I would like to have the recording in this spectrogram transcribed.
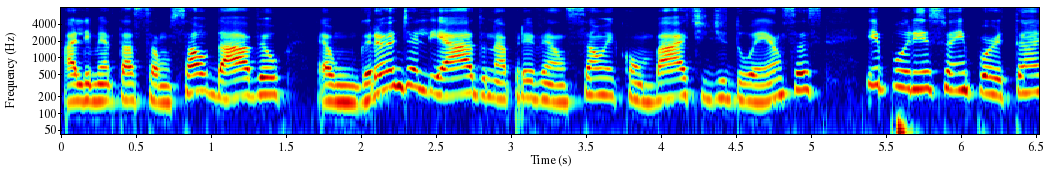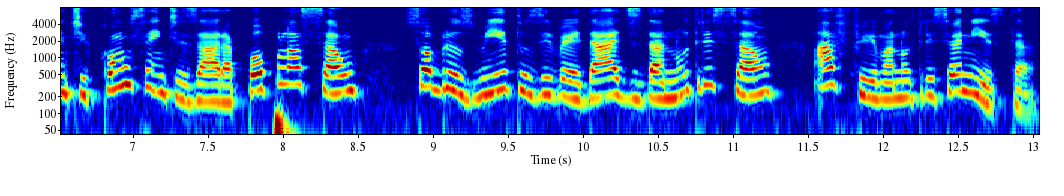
A alimentação saudável é um grande aliado na prevenção e combate de doenças e por isso é importante conscientizar a população sobre os mitos e verdades da nutrição, afirma a nutricionista.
